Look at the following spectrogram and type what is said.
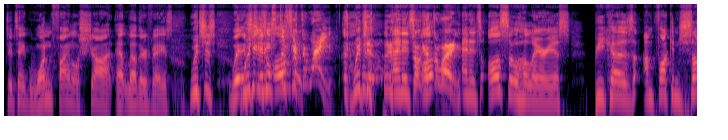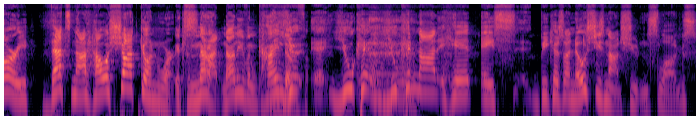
to take one final shot at Leatherface. Which is Which, which and is also gets away. which is, and it's al- away. and it's also hilarious because I'm fucking sorry. That's not how a shotgun works. It's not, not even kind you, of. uh, you can you cannot hit a because I know she's not shooting slugs.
